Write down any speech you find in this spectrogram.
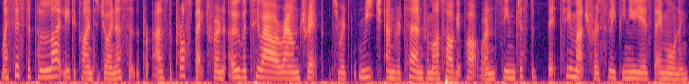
My sister politely declined to join us, the as the prospect for an over two hour round trip to re- reach and return from our target park run seemed just a bit too much for a sleepy New Year's Day morning.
